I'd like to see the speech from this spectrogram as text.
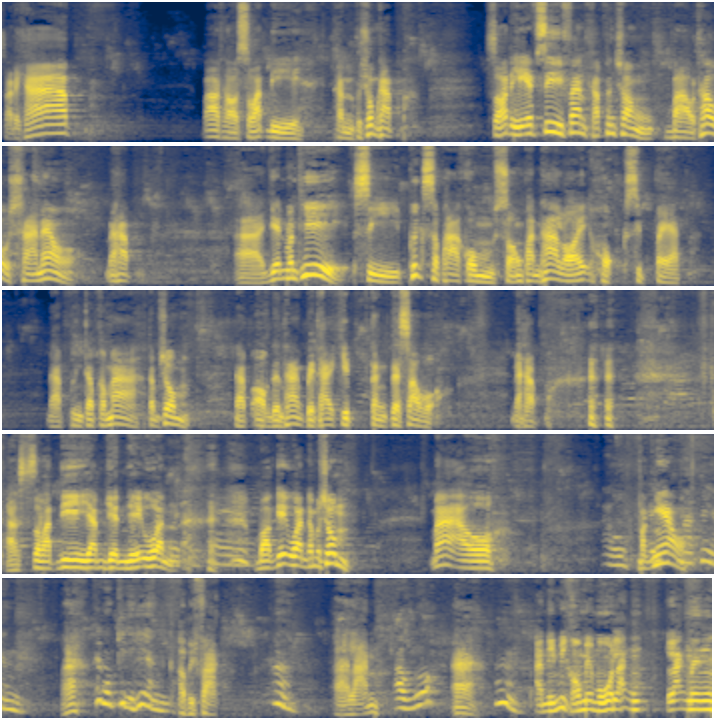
สวัสดีครับบ่าวเท่าสวัสดีท่านผู้ชมครับ สวัสดีเอฟซีแฟนคลับทั้งช่องบ่าวเท่าชาแนลนะครับอ่าเย็นวันที่ 4 พฤษภาคม 2568 นะครับพึงกลับเข้ามาท่านผู้ชมนะครับออกเดินทางไปถ่ายคลิปตั้งแต่เช้านะครับ อ่าสวัสดียามเย็นยายอ้วน บอกยายอ้วนท่านผู้ชม มาเอา เอามักแง่ว มักยัง นะถ้าเรากินที่ยังเอาไปฝาก อืมอ่าร้าน เอาอยู่อ่า อืมอันนี้มีของแม่หมูลังลังหนึ่ง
